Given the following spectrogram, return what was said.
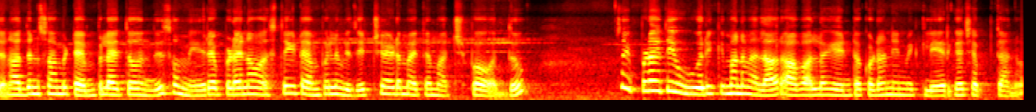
జనార్దన స్వామి టెంపుల్ అయితే ఉంది. సో మీరు ఎప్పుడైనా వస్తే ఈ టెంపుల్ని విజిట్ చేయడం అయితే మర్చిపోవద్దు. సో ఇప్పుడైతే ఊరికి మనం ఎలా రావాలో ఏంటో కూడా నేను మీకు క్లియర్గా చెప్తాను.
